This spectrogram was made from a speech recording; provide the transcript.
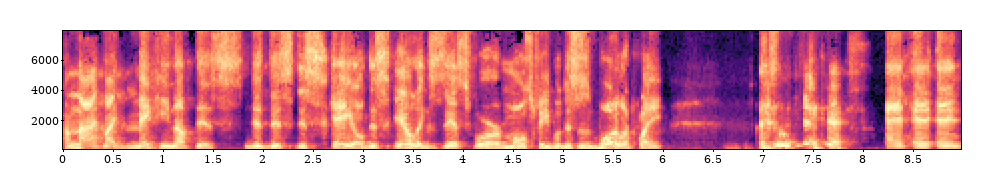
I'm not like making up this this this, this scale. This scale exists for most people. This is boilerplate. and, and and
